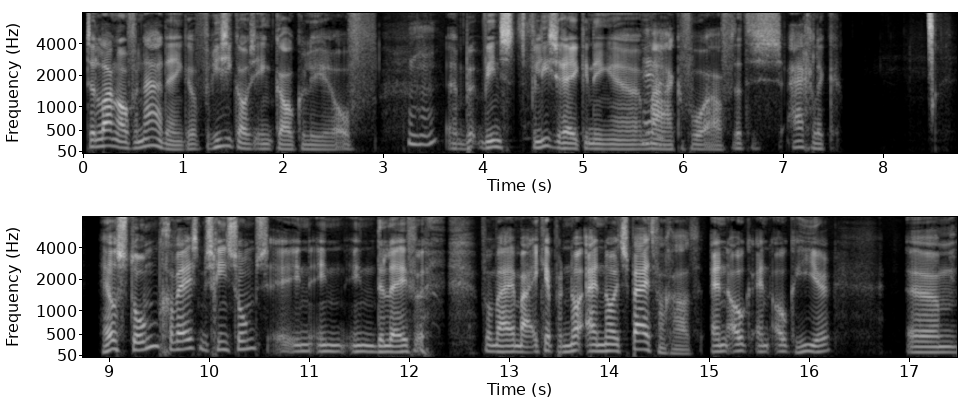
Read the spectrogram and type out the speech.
te lang over nadenken, of risico's incalculeren, of be- winst-verliesrekeningen Ja. maken vooraf. Dat is eigenlijk heel stom geweest, misschien soms in, in, in de leven van mij. Maar ik heb er, no- er nooit spijt van gehad. En ook, en ook hier. ehm,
